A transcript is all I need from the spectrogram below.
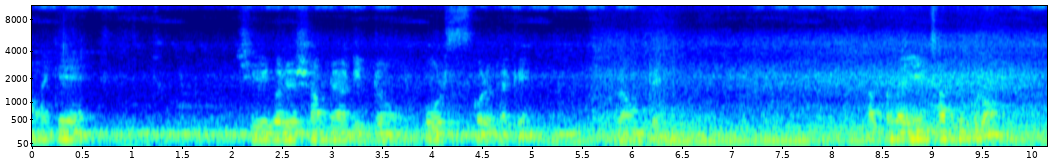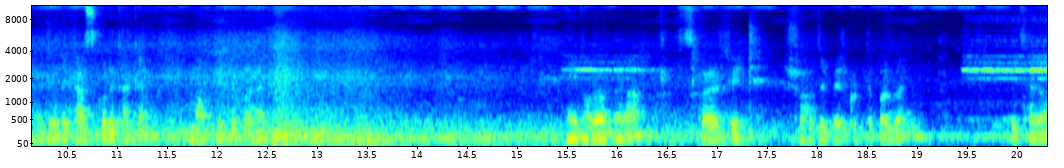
অনেকে সিঁড়িঘরের সামনে একটু কোর্স করে থাকে গ্রাউন্ডে আপনারা এই ছাদগুলো যদি কাজ করে থাকেন, মাপ নিতে পারেন। এইভাবে আপনারা স্কোয়ার ফিট সহজে বের করতে পারবেন। এছাড়া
